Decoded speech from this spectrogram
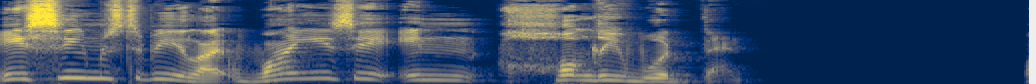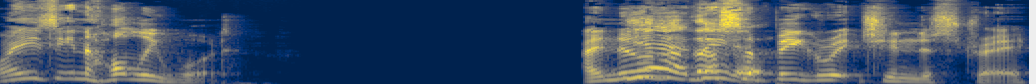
It seems to be like why is it in Hollywood then? Why is it in Hollywood? I know Yeah, that that's a big rich industry,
